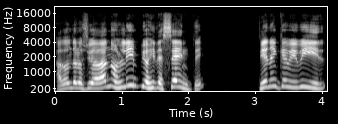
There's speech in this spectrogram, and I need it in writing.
A donde los ciudadanos limpios y decentes tienen que vivir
